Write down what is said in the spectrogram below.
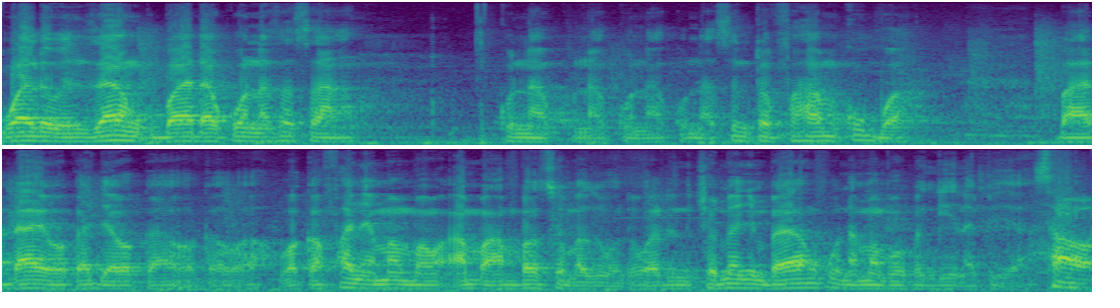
Wale wenzangu baada ya kuona sasa kuna kuna kuna kuna sintofahamu kubwa baadaye wakaja waka, waka, wakafanya mambo amba- ambayo sio mazuri, walinichomea nyumba yangu na mambo mengine pia. Sawa,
